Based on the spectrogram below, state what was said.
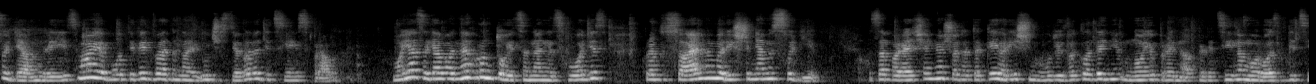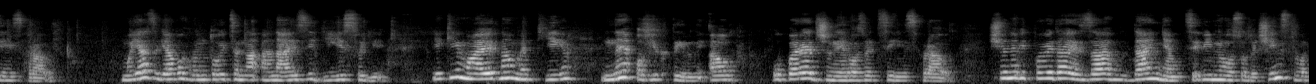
Суддя Андрієць має бути відведеної участі в розгляді цієї справи. Моя заява не ґрунтується на незгоді з процесуальними рішеннями судді. Заперечення щодо таких рішень будуть викладені мною при апеляційному розгляді цієї справи. Моя заява ґрунтується на аналізі дії судді, які мають на меті не об'єктивний, а упереджений розгляд цієї справи, що не відповідає завданням цивільного судочинства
